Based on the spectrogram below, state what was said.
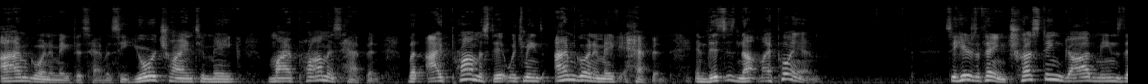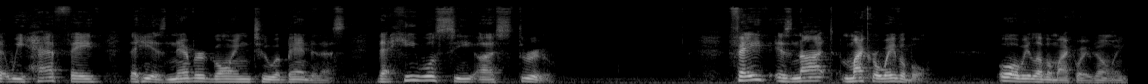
I'm going to make this happen. See, you're trying to make my promise happen, but I promised it, which means I'm going to make it happen. And this is not my plan. See, here's the thing trusting God means that we have faith that He is never going to abandon us, that He will see us through. Faith is not microwavable. Oh, we love a microwave, don't we?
